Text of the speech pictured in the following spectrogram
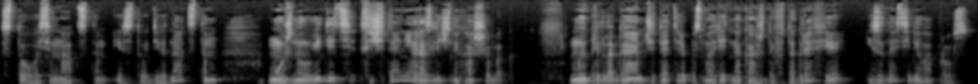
118 и 119, можно увидеть сочетание различных ошибок. Мы предлагаем читателю посмотреть на каждую фотографию и задать себе вопрос,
